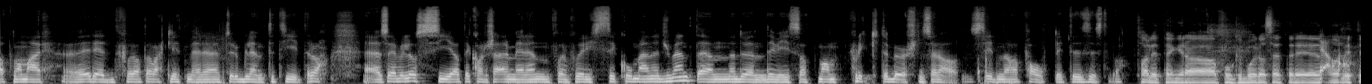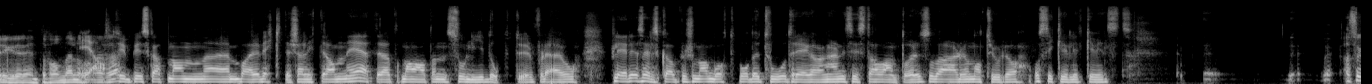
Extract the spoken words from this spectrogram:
at man er eh, redd for at det har vært litt mer turbulente tider. Da. Eh, så jeg vil jo si at det kanskje er mer en form for risikomanagement enn nødvendigvis at man flykter børsen selv, siden det har falt litt i det siste. Da. Ta litt penger av pokerbordet og setter i ja. litt tryggere rentefond? eller noe Ja, kanskje? typisk at man bare vekter seg litt ned etter at man har hatt en solid opptur. For det er jo flere selskaper som har gått både to- og tregangeren det siste halvannet året, så da er det jo naturlig å, å sikre litt gevinst. Altså,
